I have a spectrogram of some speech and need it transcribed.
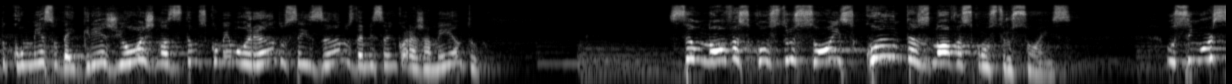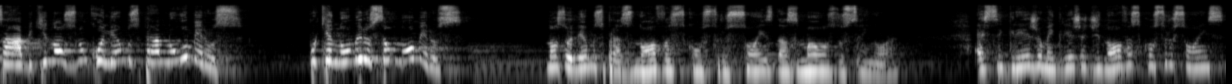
do começo da igreja, e hoje nós estamos comemorando seis anos da missão Encorajamento. São novas construções. Quantas novas construções? O Senhor sabe que nós não olhamos para números, porque números são números. Nós olhamos para as novas construções nas mãos do Senhor. Essa igreja é uma igreja de novas construções.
